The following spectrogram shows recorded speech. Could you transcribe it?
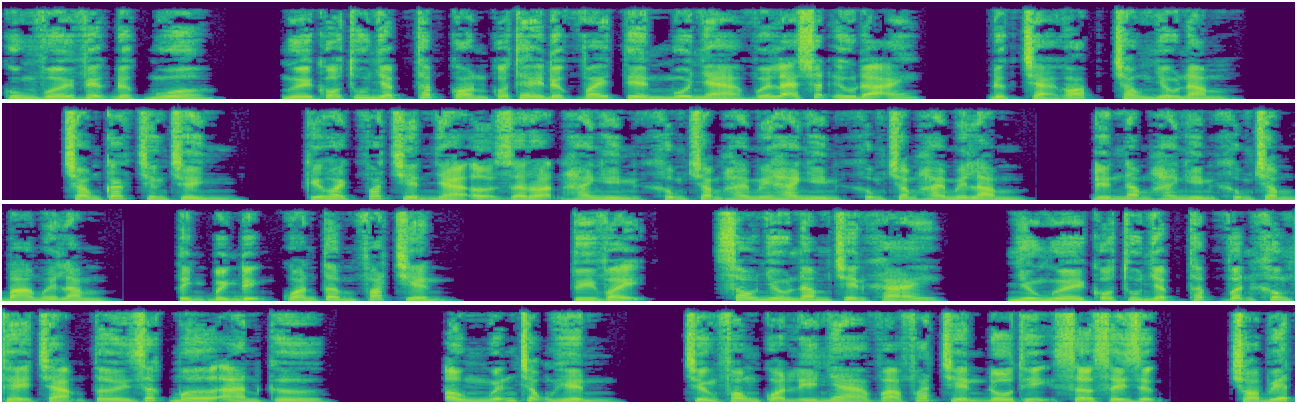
Cùng với việc được mua, người có thu nhập thấp còn có thể được vay tiền mua nhà với lãi suất ưu đãi, được trả góp trong nhiều năm. Trong các chương trình, kế hoạch phát triển nhà ở giai đoạn 2020-2025 đến năm 2035, tỉnh Bình Định quan tâm phát triển. Tuy vậy, sau nhiều năm triển khai, nhiều người có thu nhập thấp vẫn không thể chạm tới giấc mơ an cư. Ông Nguyễn Trọng Hiền, trưởng phòng quản lý nhà và phát triển đô thị Sở Xây dựng, cho biết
